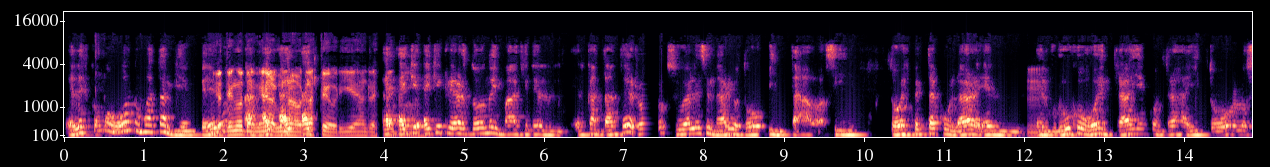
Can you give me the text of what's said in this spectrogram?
él es como vos nomás también, pero... Yo tengo también hay- algunas hay- otras hay- teorías al respecto. hay que, hay que crear toda una imagen. El, el cantante de rock sube al escenario todo pintado, así, todo espectacular. El, Mm. el brujo, vos entras y encontrás ahí todos los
